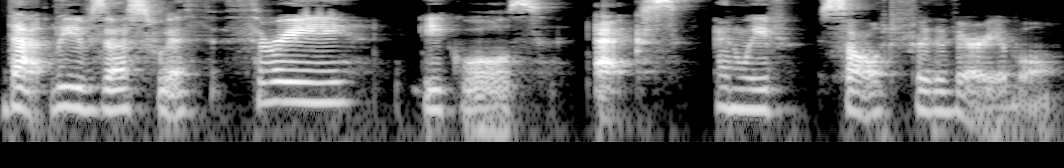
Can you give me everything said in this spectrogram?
That leaves us with 3 equals x, and we've solved for the variable.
